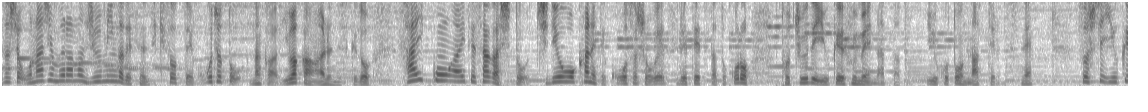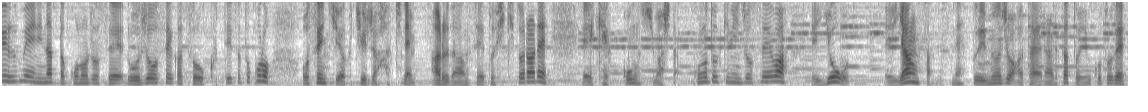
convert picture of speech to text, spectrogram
そして同じ村の住民がですね付き添ってここちょっとなんか違和感あるんですけど再婚相手探しと治療を兼ねて江蘇省へ連れてったところ途中で行方不明になったということになってるんですね。そして行方不明になったこの女性路上生活を送っていたところ1998年ある男性と引き取られ、え、結婚しました。この時に女性は陽ヤンさんですね、という名字を与えられたということで、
